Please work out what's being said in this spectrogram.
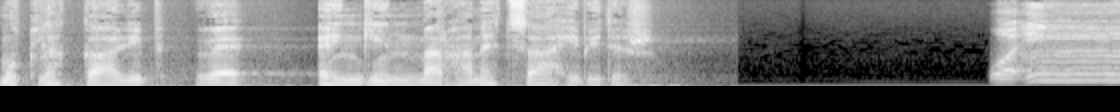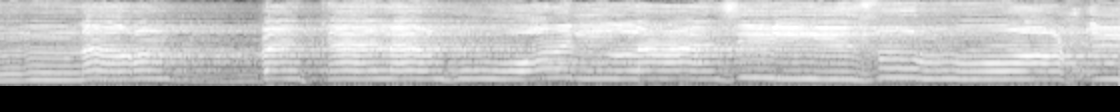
mutlak galip ve engin merhamet sahibidir. وإن ربك لهو العزيز الرحيم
